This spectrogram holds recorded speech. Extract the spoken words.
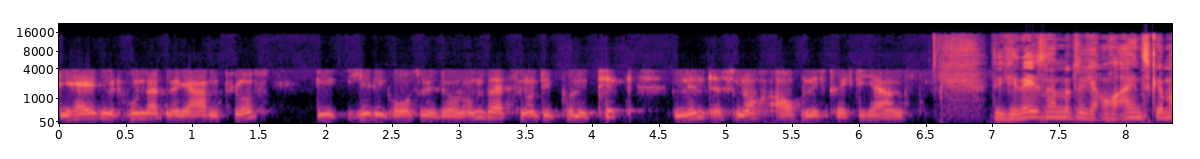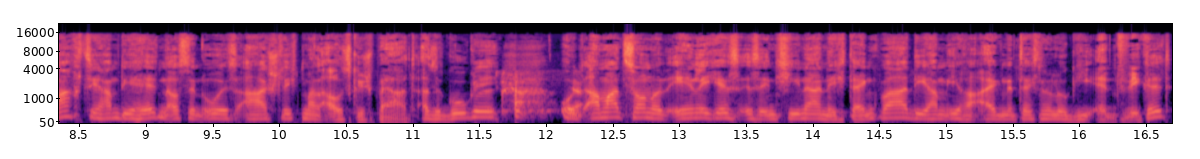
die Helden mit 100 Milliarden plus, die hier die großen Visionen umsetzen und die Politik nimmt es noch auch nicht richtig ernst. Die Chinesen haben natürlich auch eins gemacht, sie haben die Helden aus den USA schlicht mal ausgesperrt. Also Google und ja. Amazon und ähnliches ist in China nicht denkbar, die haben ihre eigene Technologie entwickelt.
